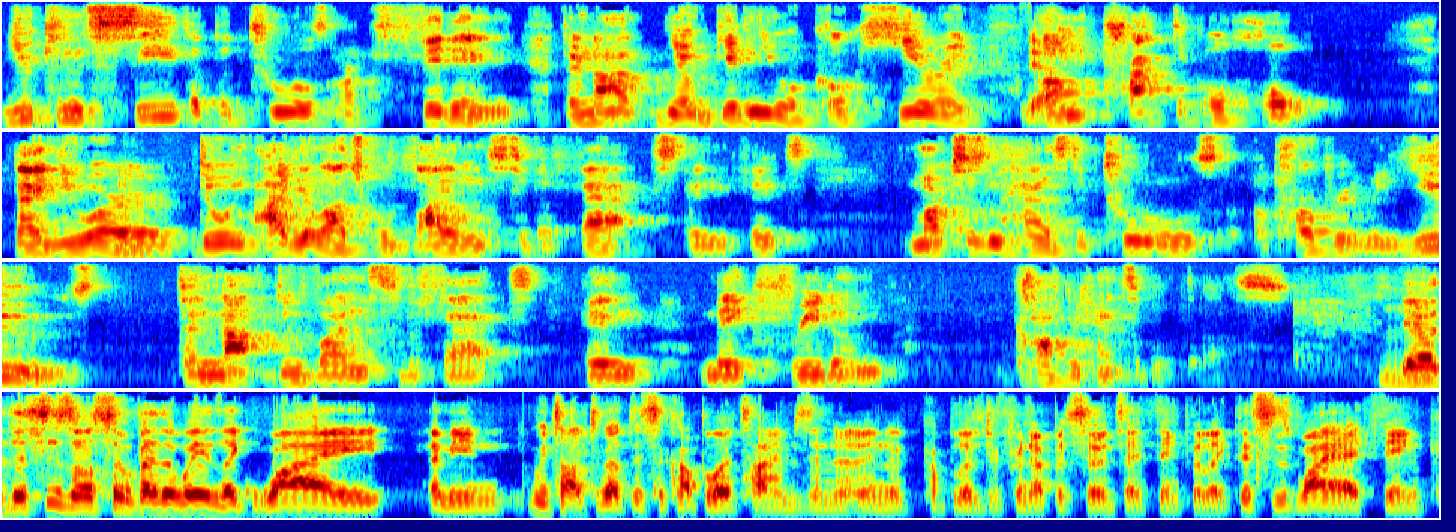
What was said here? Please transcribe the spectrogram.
you can see that the tools aren't fitting. They're not, you know, giving you a coherent, yeah. um, practical whole. That you are yeah. doing ideological violence to the facts, and he thinks Marxism has the tools appropriately used to not do violence to the facts and make freedom comprehensible to us. Mm-hmm. You know, this is also, by the way, like why. I mean, we talked about this a couple of times in a, in a couple of different episodes, I think, but like this is why I think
